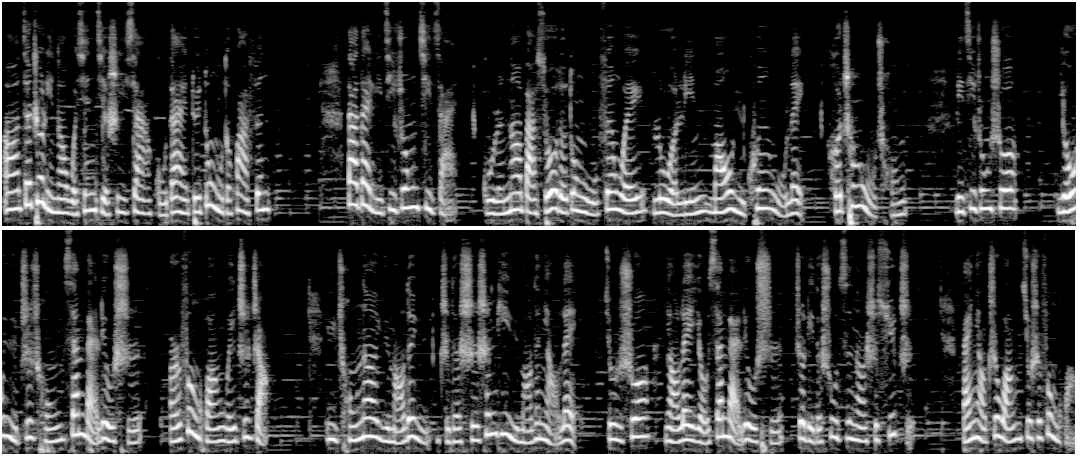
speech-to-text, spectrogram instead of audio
啊，在这里呢，我先解释一下古代对动物的划分。《大代礼记》中记载，古人呢把所有的动物分为裸、鳞、毛、羽、鲲五类，合称五虫。《礼记》中说。有羽之虫三百六十，而凤凰为之长。羽虫呢，羽毛的羽指的是身披羽毛的鸟类，就是说鸟类有三百六十。这里的数字呢是虚指，百鸟之王就是凤凰。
